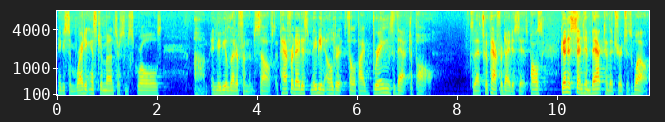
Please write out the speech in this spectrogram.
maybe some writing instruments or some scrolls, um, and maybe a letter from themselves. Epaphroditus, maybe an elder at Philippi, brings that to Paul. So that's who Epaphroditus is. Paul's going to send him back to the church as well.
